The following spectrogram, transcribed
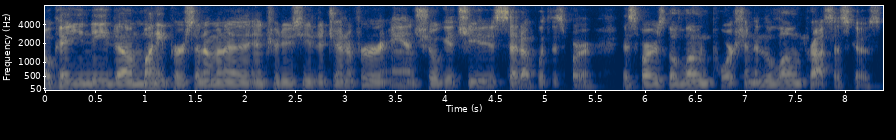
Okay, you need a money person. I'm going to introduce you to Jennifer, and she'll get you set up with as far as far as the loan portion and the loan process goes.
